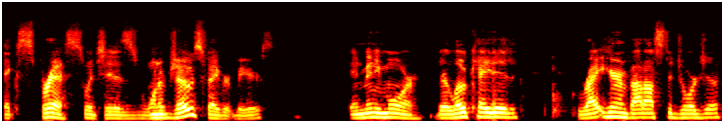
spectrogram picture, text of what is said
Express, which is one of Joe's favorite beers, and many more. They're located right here in Valdosta, Georgia.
